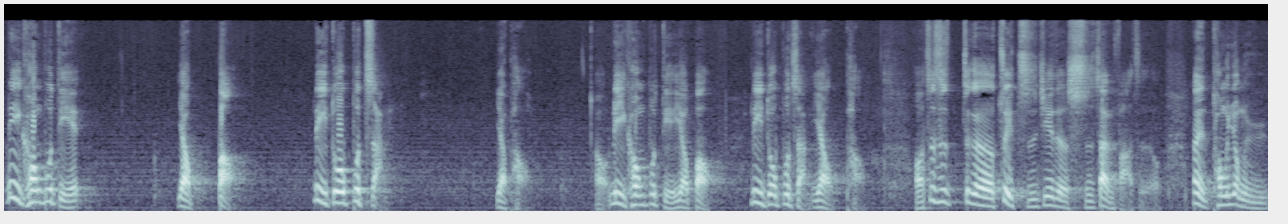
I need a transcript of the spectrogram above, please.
利空不跌要爆，利多不涨要跑。好，利空不跌要爆，利多不涨要跑。好，这是这个最直接的实战法则哦。那你通用于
